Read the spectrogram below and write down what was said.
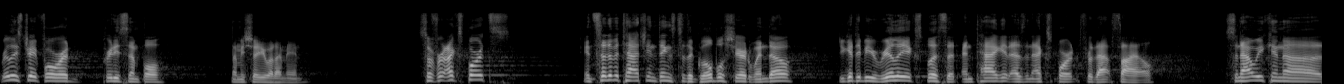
Really straightforward, pretty simple. Let me show you what I mean. So for exports, instead of attaching things to the global shared window, you get to be really explicit and tag it as an export for that file. So now we can uh,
